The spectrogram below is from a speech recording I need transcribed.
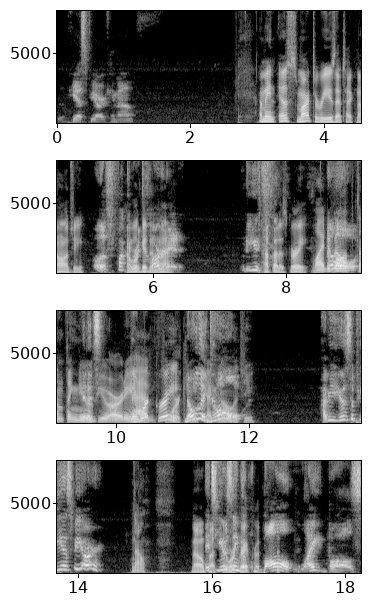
the PSVR came out. I mean, it was smart to reuse that technology. Oh, it's fucking I will give them that. retarded. What are you I thought it was great. Why No, develop something new it if you already they have work great. No, they don't. Have you used the PSVR? No. No, but it's they work using great for ball light balls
